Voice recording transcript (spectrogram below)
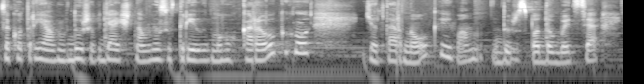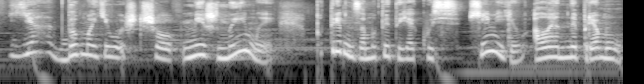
за котру я вам дуже вдячна, ви зустріли мого караокого, янтарноокий вам дуже сподобається. Я думаю, що між ними потрібно замотити якусь хімію, але не пряму.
